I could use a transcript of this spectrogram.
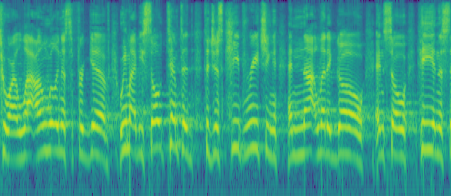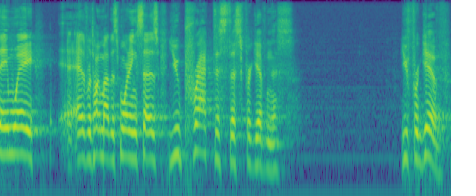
to our unwillingness to forgive. We might be so tempted to just keep reaching and not let it go. And so he, in the same way, as we're talking about this morning, says, You practice this forgiveness. You forgive,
